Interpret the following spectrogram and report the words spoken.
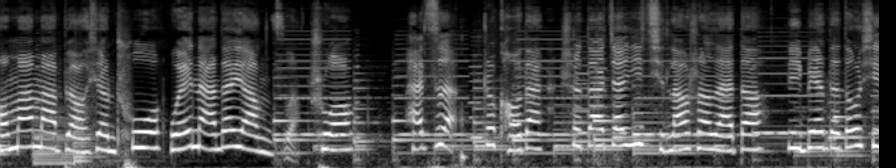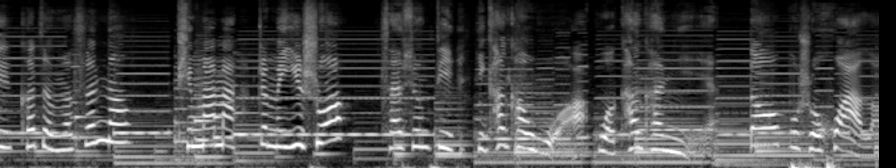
猴妈妈表现出为难的样子，说：“孩子，这口袋是大家一起捞上来的，里边的东西可怎么分呢？”听妈妈这么一说，三兄弟你看看我，我看看你，都不说话了。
